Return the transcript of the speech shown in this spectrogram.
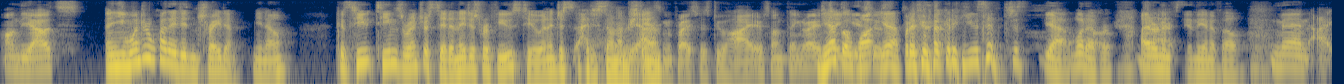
on the outs. And you wonder why they didn't trade him. You know, because teams were interested and they just refused to, and it just I just don't understand. The asking price was too high or something, right? Yeah, like, but? Just... Yeah, but if you're not going to use it, just yeah, whatever. I don't understand the NFL. Man, I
